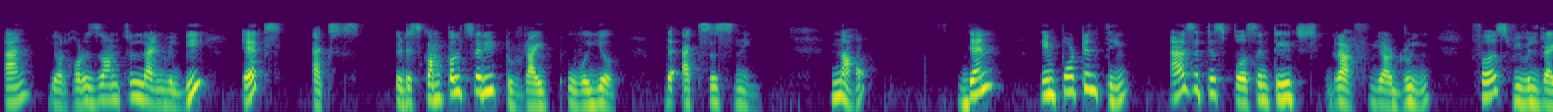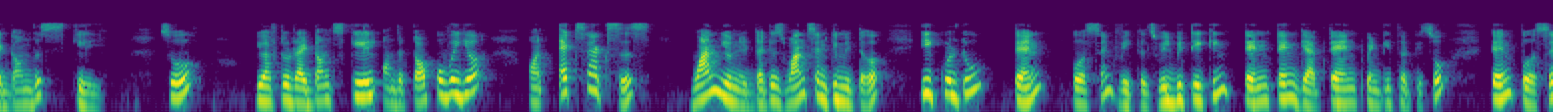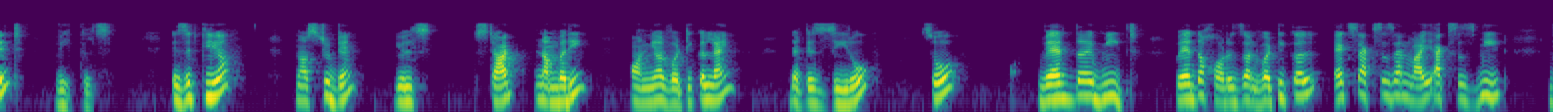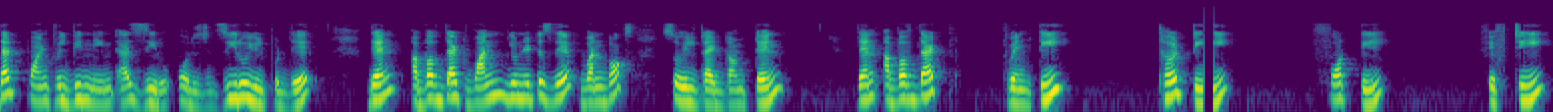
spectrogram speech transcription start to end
and your horizontal line will be x axis. It is compulsory to write over here the axis name. Now then important thing as it is percentage graph we are doing first we will write down the scale so you have to write down scale on the top over here on x-axis one unit that is one centimeter equal to 10 percent vehicles we'll be taking 10 10 gap 10 20 30 so 10 percent vehicles is it clear now student you'll start numbering on your vertical line that is 0. So where the meet, where the horizon, vertical x-axis and y-axis meet, that point will be named as 0 origin. 0 you'll put there. Then above that one unit is there, one box. So you'll write down 10. Then above that 20, 30, 40, 50.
